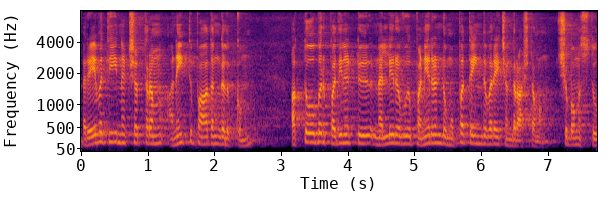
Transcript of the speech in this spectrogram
ரேவதி நட்சத்திரம் அனைத்து பாதங்களுக்கும் அக்டோபர் பதினெட்டு நள்ளிரவு பனிரெண்டு முப்பத்தைந்து வரை சந்திராஷ்டமம். சுபமஸ்து.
